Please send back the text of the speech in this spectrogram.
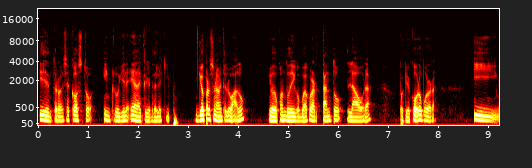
y dentro de ese costo incluye el alquiler del equipo. Yo personalmente lo hago. Yo cuando digo voy a cobrar tanto la hora, porque yo cobro por hora, y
